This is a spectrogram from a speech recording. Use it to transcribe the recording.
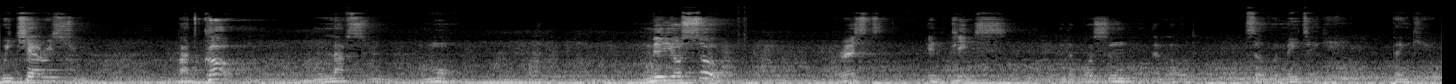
we cherish you, but God loves you more. May your soul rest in peace in the bosom of the Lord till we meet again. Thank you.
